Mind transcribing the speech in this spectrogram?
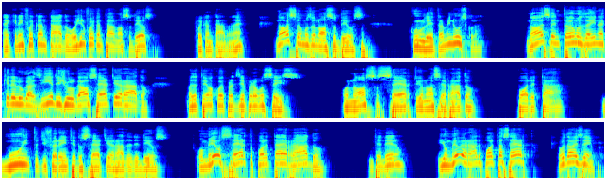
É que nem foi cantado. Hoje não foi cantado o nosso Deus? Foi cantado, né? Nós somos o nosso Deus. Com letra minúscula. Nós sentamos aí naquele lugarzinho de julgar o certo e o errado. Mas eu tenho uma coisa para dizer para vocês. O nosso certo e o nosso errado pode estar tá muito diferente do certo e errado de Deus. O meu certo pode estar tá errado. Entenderam? E o meu errado pode estar certo. Eu vou dar um exemplo.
